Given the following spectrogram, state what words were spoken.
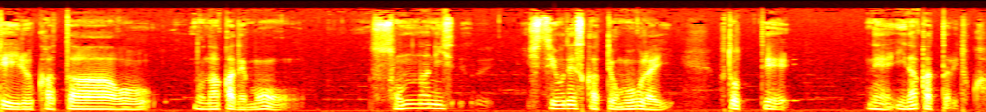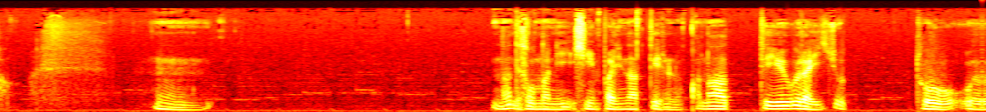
ている方をの中でもそんなに必要ですかって思うぐらい太ってねいなかったりとか。うん。なんでそんなに心配になっているのかなっていうぐらいちょっと不思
